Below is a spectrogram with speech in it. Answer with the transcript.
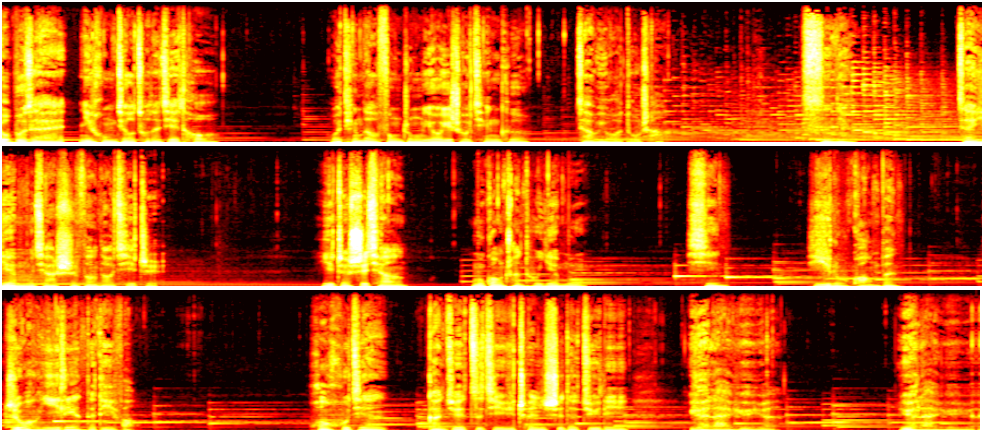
游步在霓虹交错的街头，我听到风中有一首情歌，在为我独唱。思念在夜幕下释放到极致，依着石墙，目光穿透夜幕，心一路狂奔，直往依恋的地方。恍惚间，感觉自己与尘世的距离越来越远，越来越远。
